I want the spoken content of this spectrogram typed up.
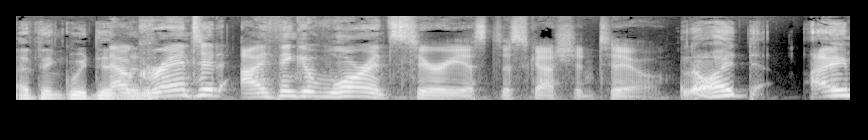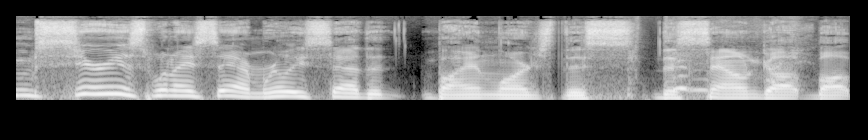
I think we did now, it. granted, I think it warrants serious discussion too. No, I I'm serious when I say I'm really sad that by and large this this sound got bu-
